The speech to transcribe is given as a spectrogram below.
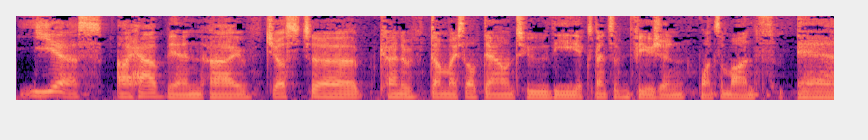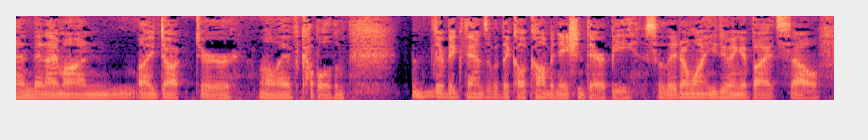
yes, I have been. I've just uh, kind of done myself down to the expensive infusion once a month, and then I'm on my doctor. Well, I have a couple of them. They're big fans of what they call combination therapy. So they don't want you doing it by itself.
